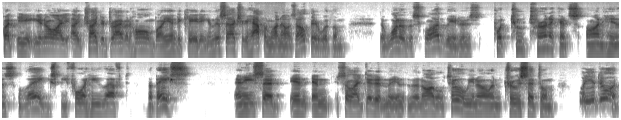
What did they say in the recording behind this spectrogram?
but you know, I, I tried to drive it home by indicating, and this actually happened when I was out there with them, that one of the squad leaders put two tourniquets on his legs before he left the base. And he said, and, and so I did it in the, in the novel too, you know, and Cruz said to him, What are you doing?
